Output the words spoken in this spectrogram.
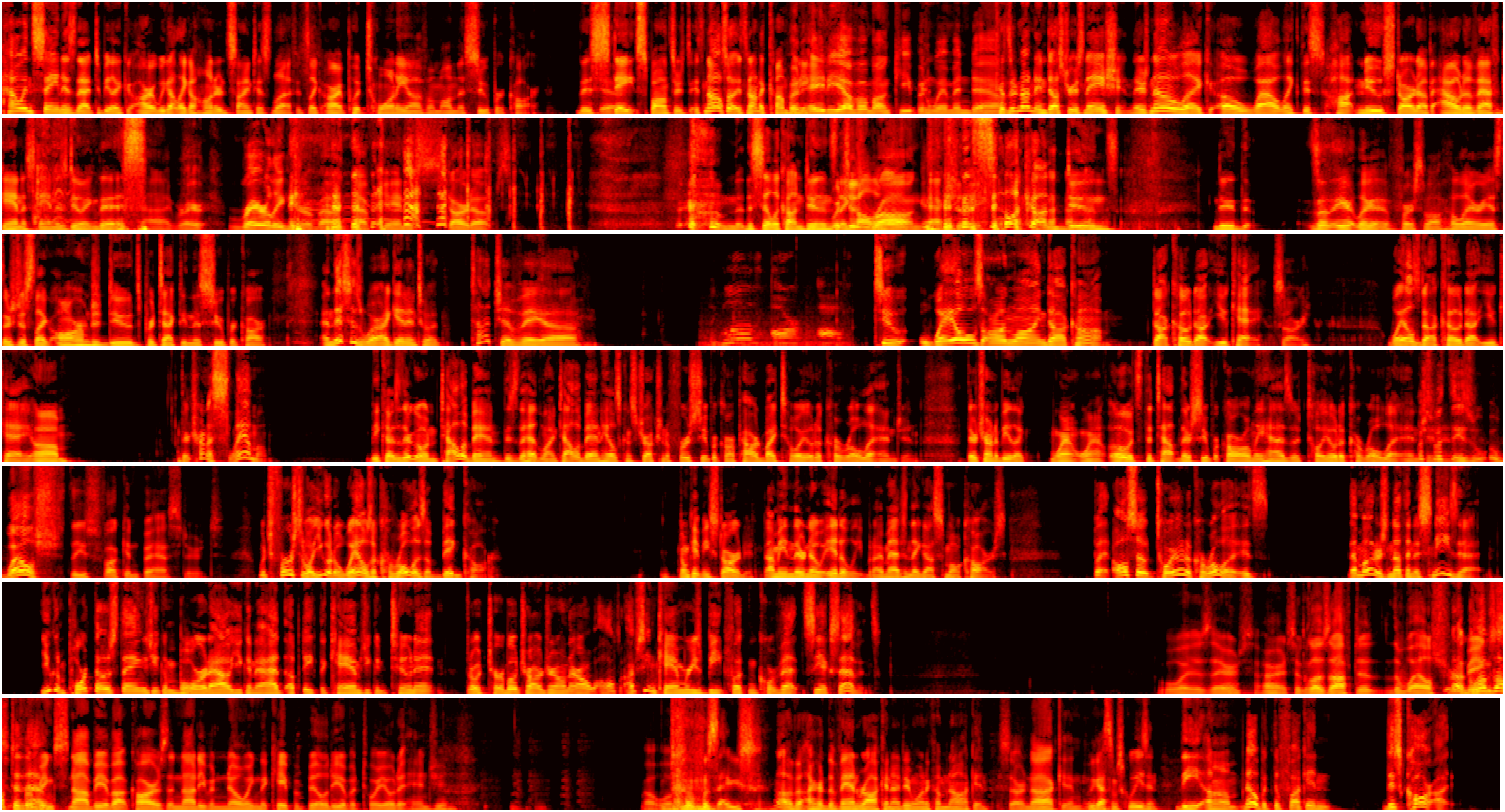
how insane is that to be like, all right, we got like hundred scientists left. It's like, all right, put twenty of them on the supercar. The state sponsors. It's not so. It's not a company. Put 80 of them on keeping women down. because they're not an industrious nation. There's no like, oh wow, like this hot new startup out of Afghanistan is doing this. I rare, rarely hear about Afghani startups, the, Silicon Dunes, which they is call wrong, actually. Silicon Dunes, dude. So here, look at first of all, hilarious. There's just like armed dudes protecting this supercar, and this is where I get into a touch of a uh, The gloves are off. to walesonline.com .co.uk. Sorry, wales.co.uk. Um, they're trying to slam them because they're going Taliban. This is the headline: Taliban hails construction of first supercar powered by Toyota Corolla engine. They're trying to be like, wow, wow. Oh, it's the Tal- their supercar only has a Toyota Corolla engine. What's with it. these Welsh, these fucking bastards? Which, first of all, you go to Wales, a Corolla is a big car. Don't get me started. I mean, they're no Italy, but I imagine they got small cars. But also, Toyota Corolla is that motor's nothing to sneeze at. You can port those things. You can bore it out. You can add, update the cams. You can tune it. Throw a turbocharger on there. I'll, I've seen Camrys beat fucking Corvette CX7s. What is theirs? All right, so gloves off to the Welsh for, No, being, gloves off to for them. being snobby about cars and not even knowing the capability of a Toyota engine. Oh well, What was that? You, oh, the, I heard the van rocking. I didn't want to come knocking. start knocking. We got some squeezing. The um no, but the fucking this car, I,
